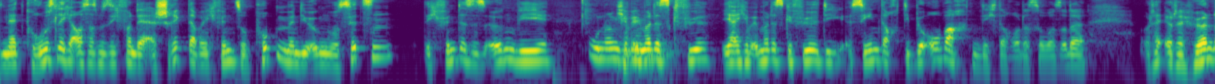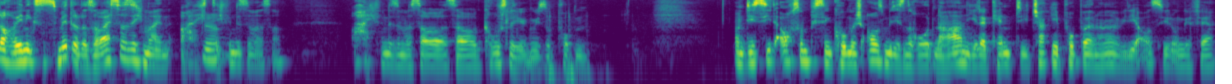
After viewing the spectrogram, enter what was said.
nicht gruselig aus, dass man sich von der erschrickt, aber ich finde so Puppen, wenn die irgendwo sitzen, ich finde, das ist irgendwie. Ich habe Unangenehm. immer das Gefühl, ja, ich habe immer das Gefühl, die sehen doch, die beobachten dich doch oder sowas. Oder, oder, oder hören doch wenigstens mit oder so. Weißt du, was ich meine? Oh, ich Ja. ich finde es immer so. Oh, ich finde es immer sau, sau gruselig, irgendwie so Puppen. Und die sieht auch so ein bisschen komisch aus mit diesen roten Haaren. Jeder kennt die Chucky-Puppe, ne, wie die aussieht ungefähr.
